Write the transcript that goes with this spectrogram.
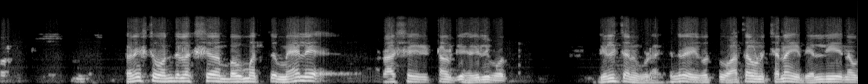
ಬರ್ತದೆ. ಕನಿಷ್ಠ ಒಂದು ಲಕ್ಷ ಬಹುಮತ ಮೇಲೆ ರಾಜಶೇಖರ್ ಹಿಟ್ನಾಳ್ಗೆ ಗೆ- ಗೆಲ್ಲಿಬಹುದು ಗೆಲ್ತಾನೆ ಕೂಡ. ಯಾಕಂದ್ರೆ ಇವತ್ತು ವಾತಾವರಣ ಚೆನ್ನಾಗಿದೆ. ಎಲ್ಲಿ ನಾವು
